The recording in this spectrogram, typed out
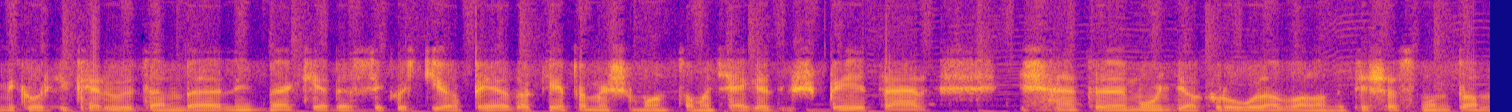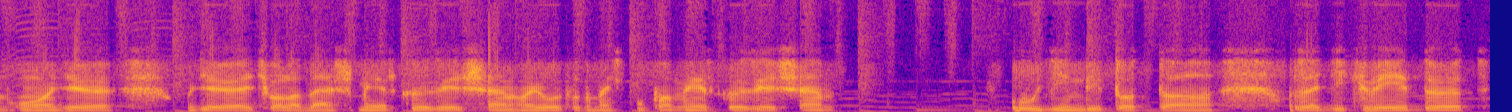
Mikor kikerültem Berlinbe, kérdezték, hogy ki a példaképem, és mondtam, hogy Hegedűs Péter, és hát mondjak róla valamit, és azt mondtam, hogy ugye egy haladás mérkőzésen, ha jól tudom, egy kupa mérkőzésen úgy indította az egyik védőt,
